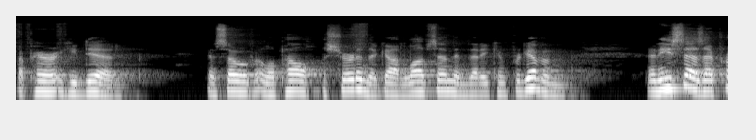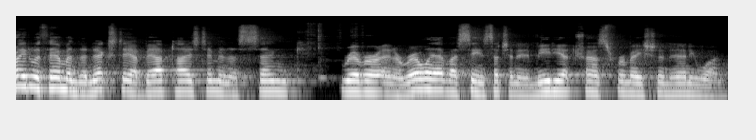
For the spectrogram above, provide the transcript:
apparent he did. And so Lapel assured him that God loves him and that he can forgive him. And he says, I prayed with him, and the next day I baptized him in the Seine River, and rarely have I seen such an immediate transformation in anyone.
